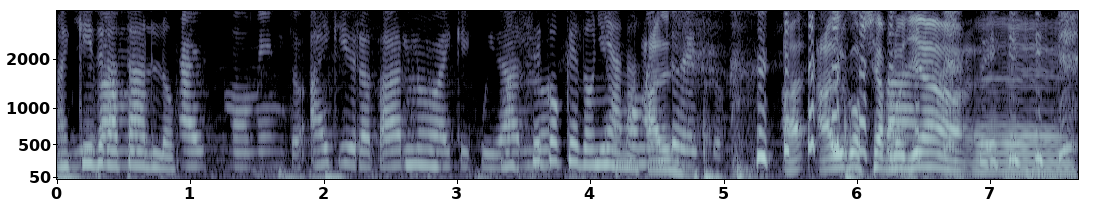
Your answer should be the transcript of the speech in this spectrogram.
hay que hidratarlo. A ese momento. Hay que hidratarlo, mm. hay que cuidarlo. Más seco que Doñana. algo se habló ya. Eh,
